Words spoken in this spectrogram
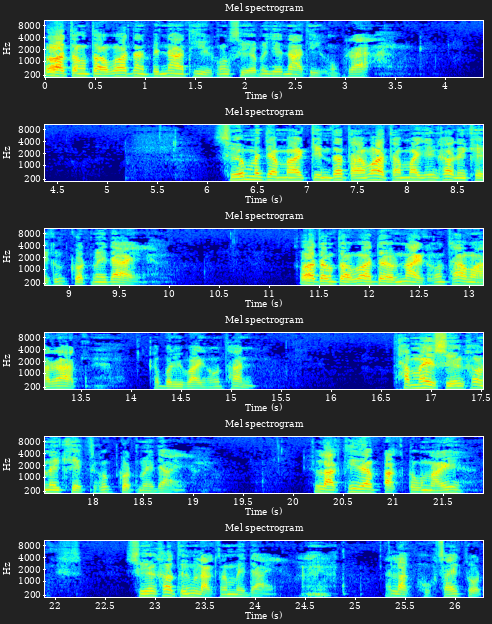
ก็ต้องตอบว่านั่นเป็นหน้าที่ของเสือไม่ใช่หน้าที่ของพระ เสือมันจะมากินถ้าถามว่าทำไมยังเข้าในเขตของกฎไม่ได้ ก็ต้องตอบว่าด้วยอำนาจของท้าวมหาราชกับบริวารของท่านทำให้เสือเข้าในเขตของกฎไม่ได้ หลักที่จะปักตรงไหน เสือเข้าถึงหลักนั้นไม่ได้ หลักผูกสายกฎ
